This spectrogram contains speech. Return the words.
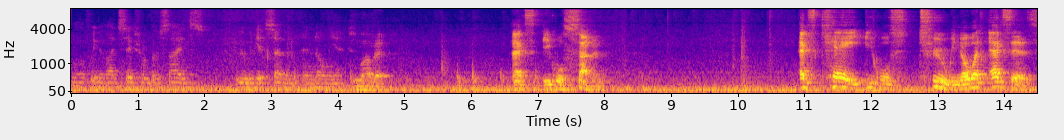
Well, if we divide six from both sides, we would get seven and only x. Love it. X equals seven. xk equals two. We know what x is.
